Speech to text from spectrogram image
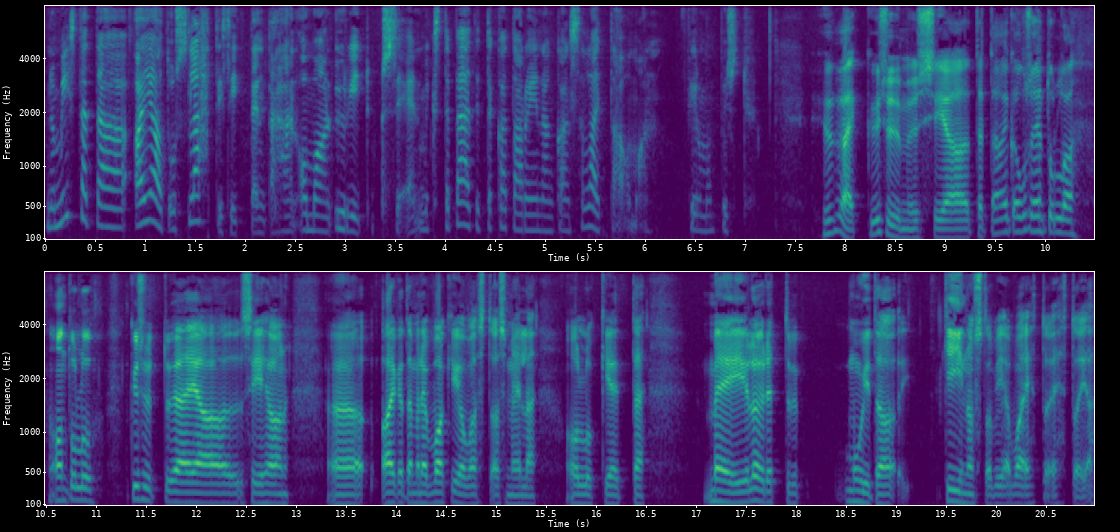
No mistä tämä ajatus lähti sitten tähän omaan yritykseen? Miksi te päätitte Katariinan kanssa laittaa oman firman pystyyn? Hyvä kysymys ja tätä aika usein tulla, on tullut kysyttyä ja siihen on ö, aika tämmöinen vakiovastaus meillä ollutkin, että me ei löydetty muita kiinnostavia vaihtoehtoja,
